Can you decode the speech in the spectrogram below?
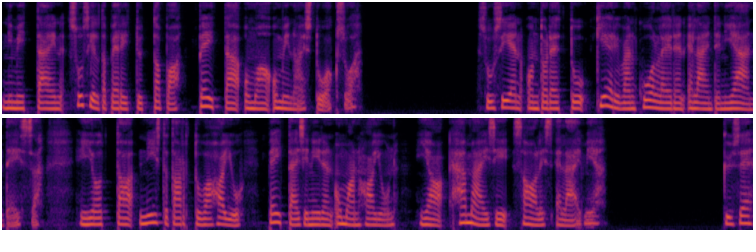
nimittäin susilta peritty tapa peittää omaa ominaistuoksua. Susien on todettu kierivän kuolleiden eläinten jäänteissä, jotta niistä tarttuva haju peittäisi niiden oman hajun ja hämäisi saaliseläimiä. Kyse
